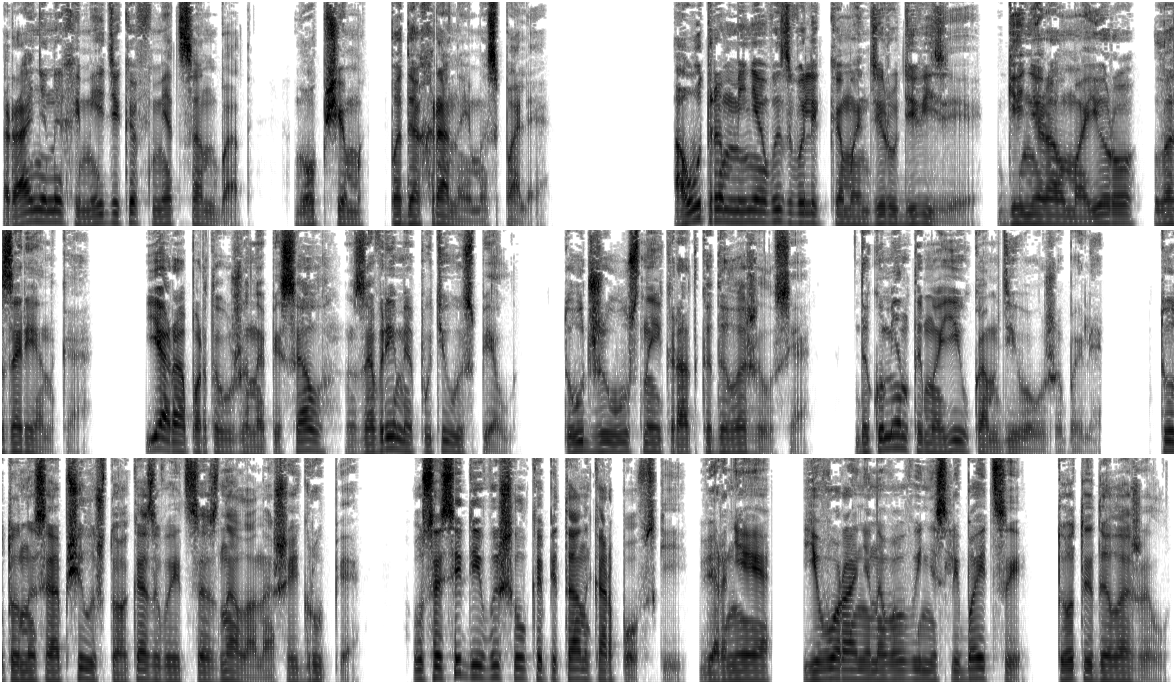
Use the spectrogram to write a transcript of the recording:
раненых и медиков медсанбат. В общем, под охраной мы спали. А утром меня вызвали к командиру дивизии, генерал-майору Лазаренко. Я рапорты уже написал, за время пути успел. Тут же устно и кратко доложился. Документы мои у комдива уже были. Тут он и сообщил, что, оказывается, знал о нашей группе. У соседей вышел капитан Карповский, вернее, его раненого вынесли бойцы, тот и доложил.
